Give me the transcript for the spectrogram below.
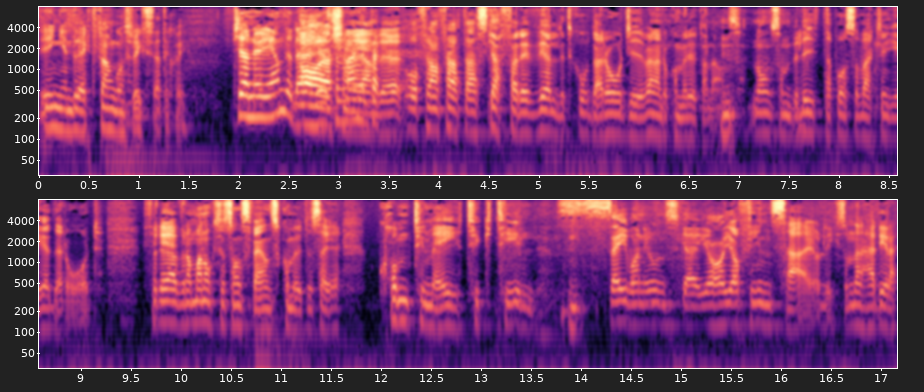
är ingen direkt framgångsrik strategi. Känner du igen det där? Ja, jag känner igen det och framförallt att skaffa dig väldigt goda rådgivare när du kommer utomlands. Mm. Någon som du litar på som verkligen ger dig råd. För det är även om man också som svensk kommer ut och säger kom till mig, tyck till, mm. säg vad ni önskar, jag, jag finns här och liksom den här delen.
